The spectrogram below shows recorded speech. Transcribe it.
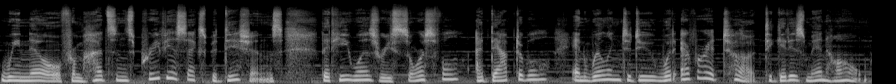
We know from Hudson's previous expeditions that he was resourceful, adaptable, and willing to do whatever it took to get his men home.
